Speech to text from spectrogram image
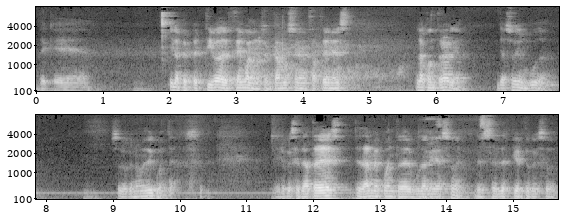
de que... Y la perspectiva del Zen cuando nos sentamos en zazen es la contraria, ya soy un Buda, solo que no me doy cuenta. Y lo que se trata es de darme cuenta del Buda que ya soy, del ser despierto que soy.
